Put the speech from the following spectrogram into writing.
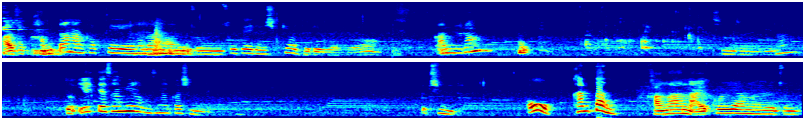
아주 간단한 칵테일 하나만 좀 소개를 시켜드리려고요. 까뮤랑 진저일이랑 또 1대3이라고 생각하시면 돼요. 끝입니다. 오 간단. 강한 알코올 향을 좀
